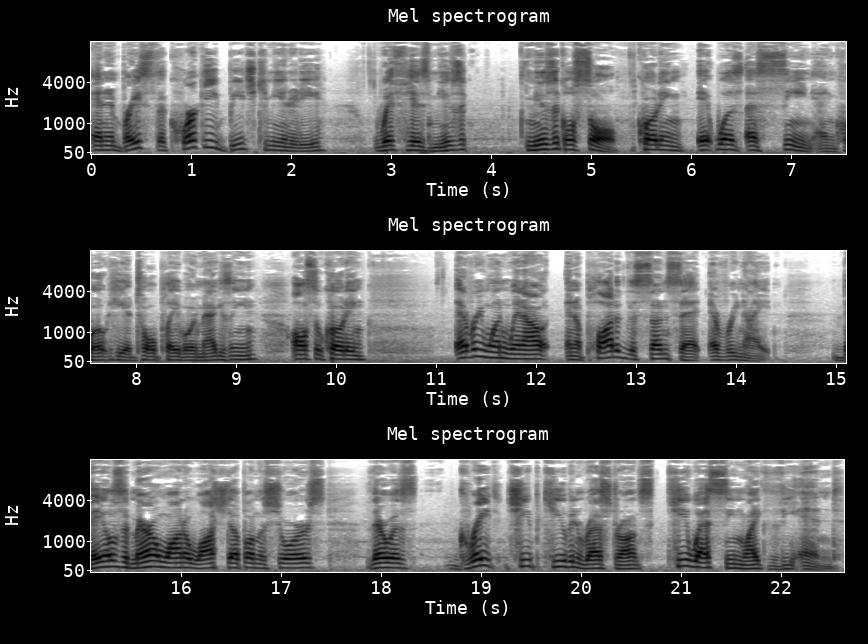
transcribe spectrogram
and embraced the quirky beach community with his music musical soul, quoting, It was a scene, end quote, he had told Playboy magazine. Also quoting, Everyone went out and applauded the sunset every night. Bales of marijuana washed up on the shores. There was great cheap Cuban restaurants. Key West seemed like the end.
